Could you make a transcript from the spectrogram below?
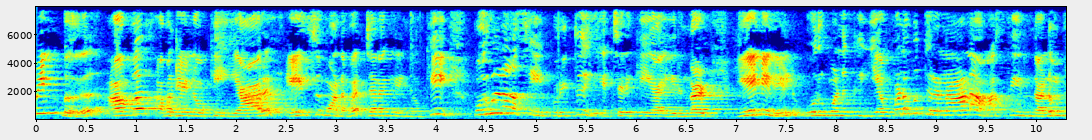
பின்பு அவர் அவர்களை நோக்கி யாரு? இயேசுவானவர் ஜனங்களை நோக்கி பொருளாசையை குறித்து எச்சரிக்கையாயிருங்கள். ஏனெனில் ஒருவனுக்கு எவ்வளவு திரளான ஆஸ்தி இருந்தாலும்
